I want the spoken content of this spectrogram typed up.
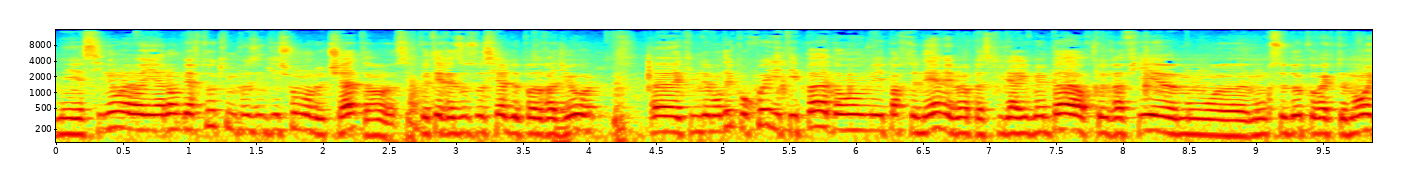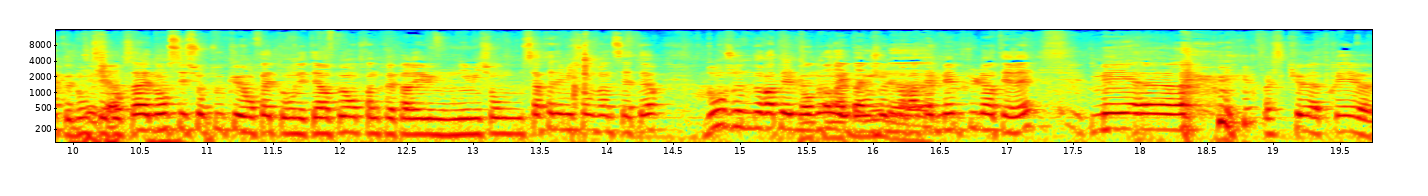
Mais sinon, alors il y a Lamberto qui me pose une question dans le chat, hein, c'est le côté réseau social de Pod Radio, hein, euh, qui me demandait pourquoi il n'était pas dans mes partenaires, et ben parce qu'il n'arrive même pas à orthographier euh, mon, euh, mon pseudo correctement, et que donc c'est pour ça. Non, c'est surtout qu'en fait on était un peu en train de préparer une émission, une certaine émission de 27 heures, dont je ne me rappelle Donc, le nom et dont je ne me le- rappelle même plus l'intérêt, mais euh, parce que après, euh,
